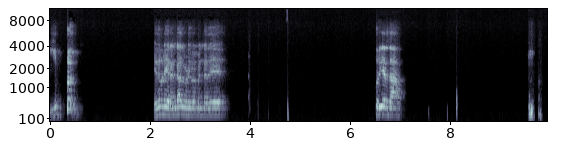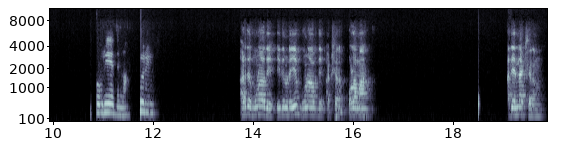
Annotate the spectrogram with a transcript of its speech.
இப்பு இதனுடைய இரண்டாவது வடிவம் என்னது? புரியுறதா புரியுதுண்ணா. புரியுது. அடுத்த மூணாவது இதனுடைய மூணாவது அக்ஷரம். போலாமா? அது என்ன அக்ஷரம்?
